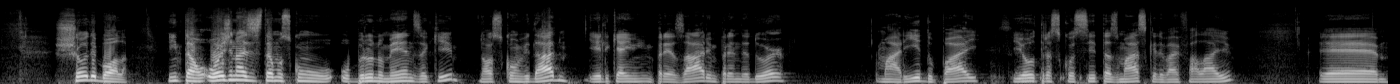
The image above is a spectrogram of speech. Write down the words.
Show de bola. Então, hoje nós estamos com o Bruno Mendes aqui, nosso convidado. Ele que é empresário, empreendedor, marido, pai Sim. e outras cocitas más que ele vai falar aí. É,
